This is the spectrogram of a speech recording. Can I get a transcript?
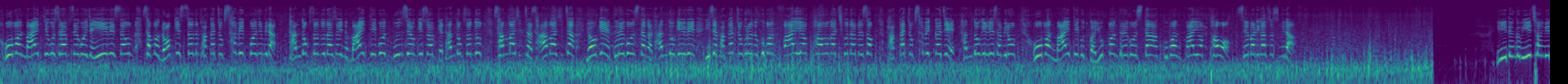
5번 마이티 굿을 앞세고 이제 2위 싸움 3번 럭키선은 바깥쪽 3위권입니다. 단독 선두 있는 마이티 굿 문세영 기수와 함께 단독 선두 3마신차 4마신차 여기에 드래곤 스타가 단독 2위 이제 바깥쪽으로는 9번 파이어 파워가 치고 나면서 바깥쪽 3위까지 단독 1, 2, 3위로 5번 마이티 굿과 6번 드래곤 스타 9번 파이어 파워 세 마리가 앞섰습니다. 2등급 2000m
